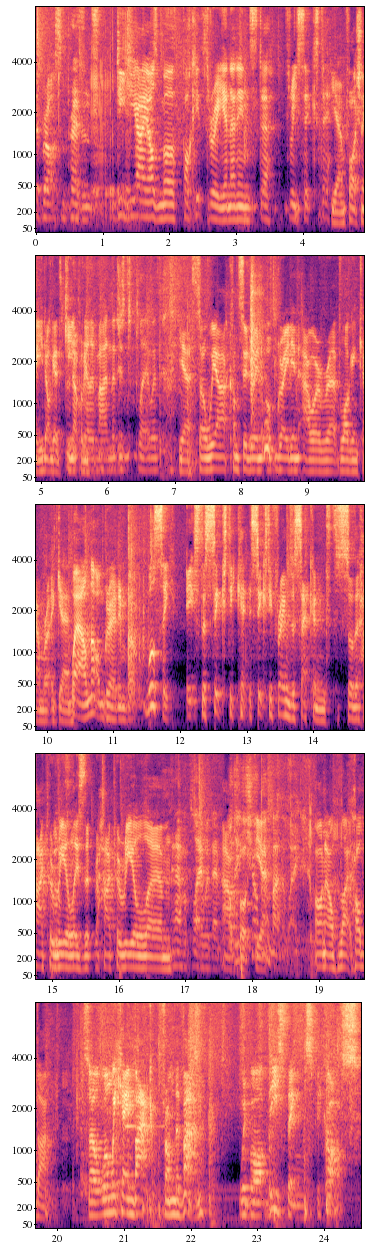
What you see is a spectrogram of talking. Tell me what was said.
they brought some presents: DJI Osmo Pocket 3 and an Insta 360. Yeah, unfortunately, you don't get to keep Not them. really mine, they're just to play with. Yeah, so we are considering upgrading our uh, vlogging camera again. Well, not upgrading, but we'll see. it's the 60, 60 frames a second, so the hyper real is the hyper real. Um, Can have a play with them. Output, show yeah. them, by the way? oh no, like hold that. So when we came back from the van, we bought these things because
